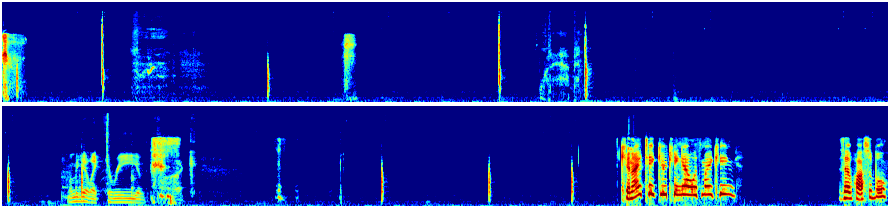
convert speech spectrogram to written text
Just let it happen. Let me get like three of The... fuck. Can I take your king out with my king? Is that possible?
